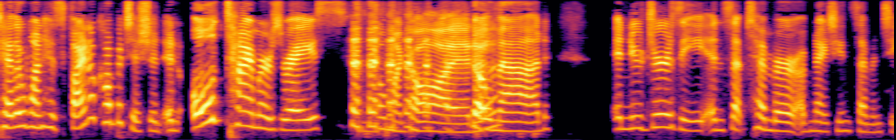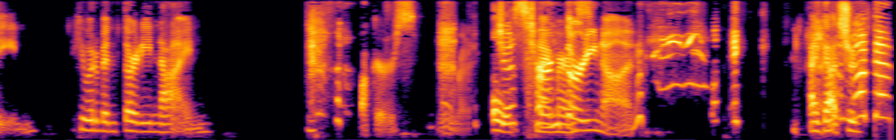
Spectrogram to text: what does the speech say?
Taylor won his final competition, an old timers race. Oh my God. so mad in New Jersey in September of 1917. He would have been 39. Fuckers. Just turned timers. 39. I got I'm your not that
